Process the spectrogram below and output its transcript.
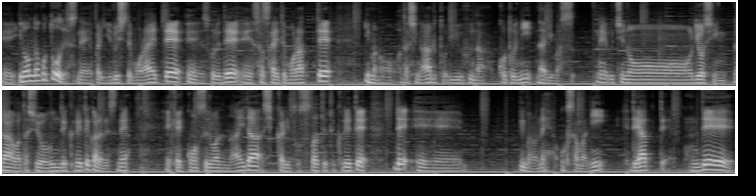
えー、いろんなことをですねやっぱり許してもらえて、えー、それで、支えてもらって今の私があるというふうなことになります。ね、うちの両親が私を産んでくれてからですね結婚するまでの間しっかりと育ててくれてで、えー、今のね奥様に出会ってで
